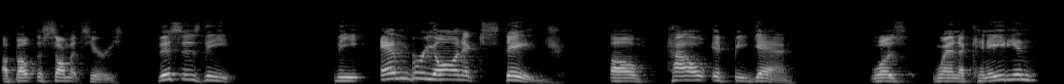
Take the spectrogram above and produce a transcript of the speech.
about the Summit Series. This is the the embryonic stage of how it began was when a Canadian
